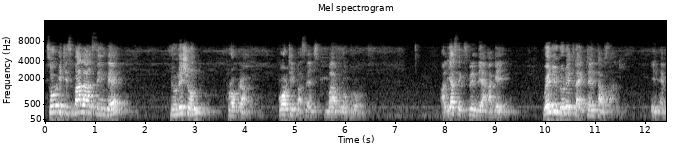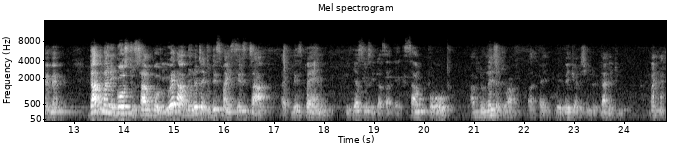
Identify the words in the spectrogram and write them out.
So it is balancing the donation program, 40% Mavro growth. I'll just explain there again. When you donate like 10,000 in MMM, that money goes to somebody. When I've donated to this my sister, like this pen, we just use it as an example. I've donated to her that pen. Eventually she will return it to me.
